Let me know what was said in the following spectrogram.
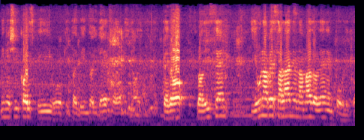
Mineshiko, Ispigu, Kito, Bindo, y Dejo, pero lo dicen, y una vez al año nada más lo leen en público.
